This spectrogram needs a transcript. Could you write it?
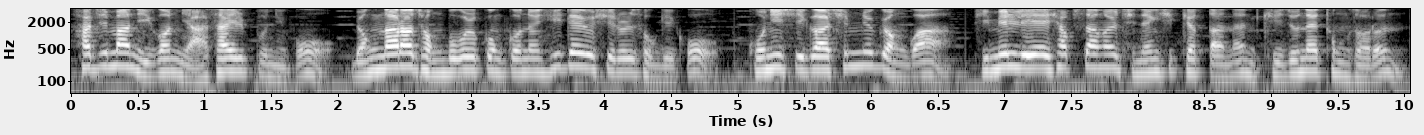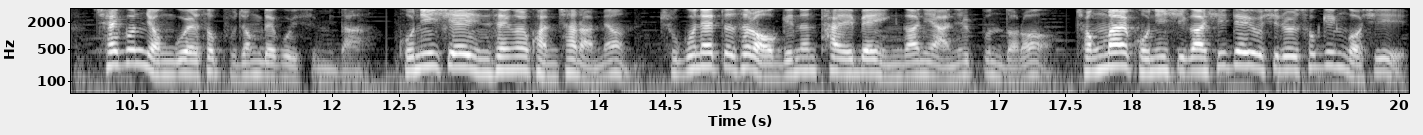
하지만 이건 야사일 뿐이고 명나라 정복을 꿈꾸는 히데요시를 속이고 고니시가 심유경과 비밀리에 협상을 진행시켰다는 기존의 통설은 최근 연구에서 부정되고 있습니다. 고니시의 인생을 관찰하면 주군의 뜻을 어기는 타입의 인간이 아닐 뿐더러 정말 고니시가 히데요시를 속인 것이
